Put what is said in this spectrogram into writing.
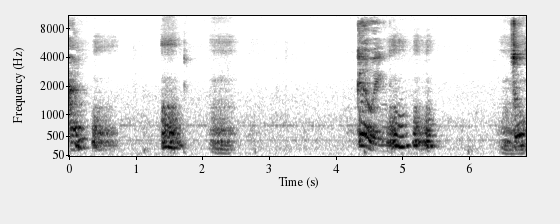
am going to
